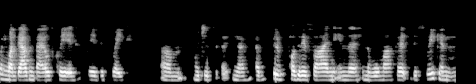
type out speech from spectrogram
21,000 bales cleared cleared this week, um, which is uh, you know a bit of positive sign in the in the wool market this week, and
